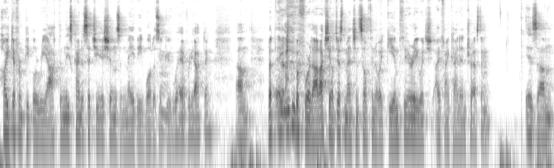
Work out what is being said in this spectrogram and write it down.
how different people react in these kind of situations and maybe what is a mm. good way of reacting. Um, but uh, even before that, actually, I'll just mention something about game theory, which I find kind of interesting. Mm. Is um,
